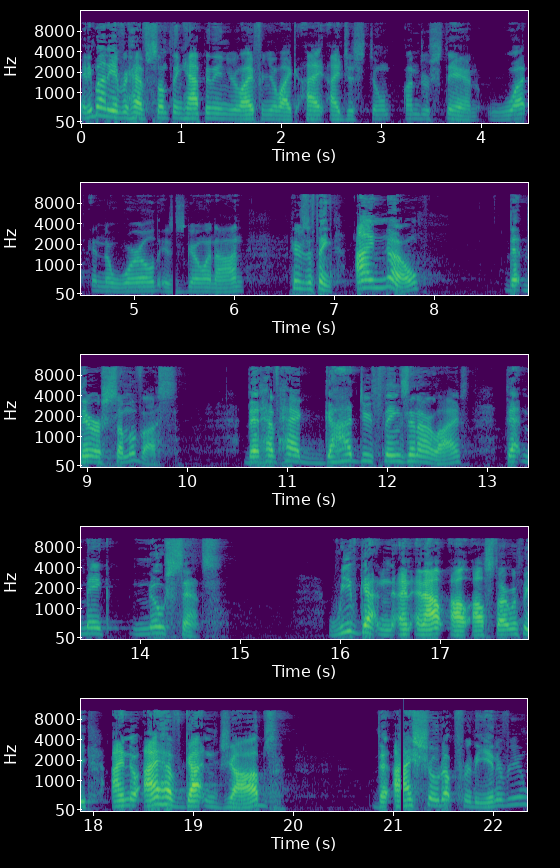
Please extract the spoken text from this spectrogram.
Anybody ever have something happen in your life and you're like, I, I just don't understand what in the world is going on? Here's the thing I know that there are some of us that have had God do things in our lives that make no sense. We've gotten, and, and I'll, I'll, I'll start with me. I know I have gotten jobs that I showed up for the interview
